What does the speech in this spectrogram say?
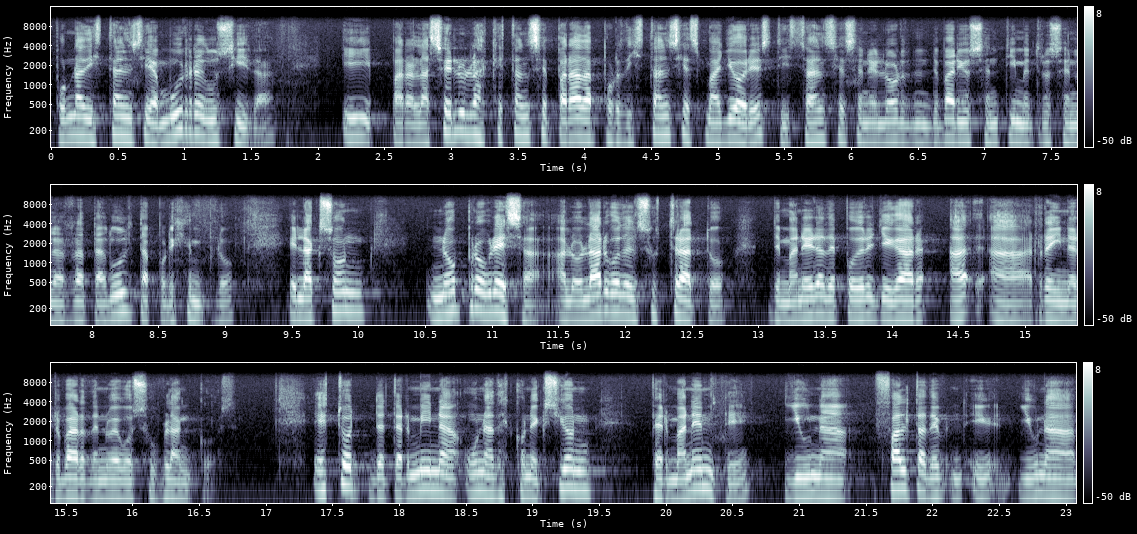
por una distancia muy reducida y para las células que están separadas por distancias mayores, distancias en el orden de varios centímetros en la rata adulta, por ejemplo, el axón no progresa a lo largo del sustrato de manera de poder llegar a, a reinervar de nuevo sus blancos. Esto determina una desconexión permanente y una falta y una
